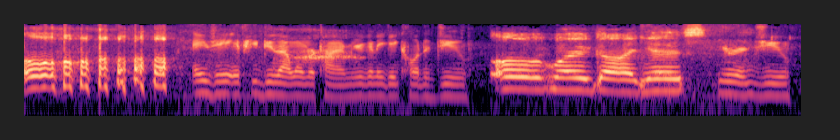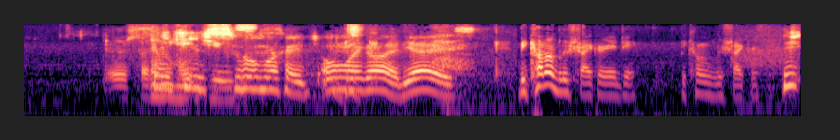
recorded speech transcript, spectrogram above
Oh. AJ, if you do that one more time, you're gonna get called a Jew. Oh my God. Yes. You're a Jew. You're such Thank hate you Jews. so much. Oh my God. Yes. Become a blue striker, AJ. Become a blue striker. He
